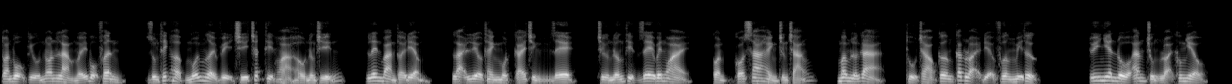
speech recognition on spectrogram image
toàn bộ cừu non làm mấy bộ phân, dùng thích hợp mỗi người vị trí chất thịt hỏa hầu nướng chín, lên bàn thời điểm, lại liều thành một cái chỉnh dê, trừ nướng thịt dê bên ngoài, còn có sa hành trứng trắng, mâm lớn gà, thủ trào cơm các loại địa phương mỹ thực. Tuy nhiên đồ ăn chủng loại không nhiều,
